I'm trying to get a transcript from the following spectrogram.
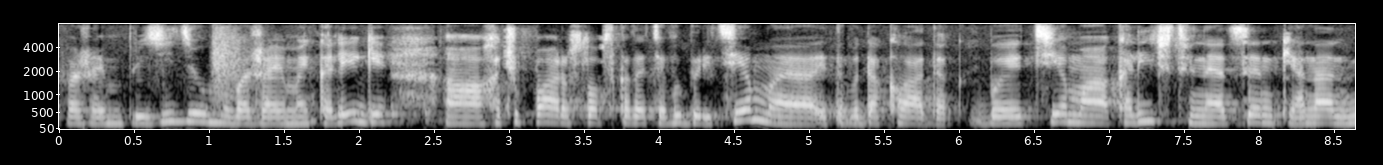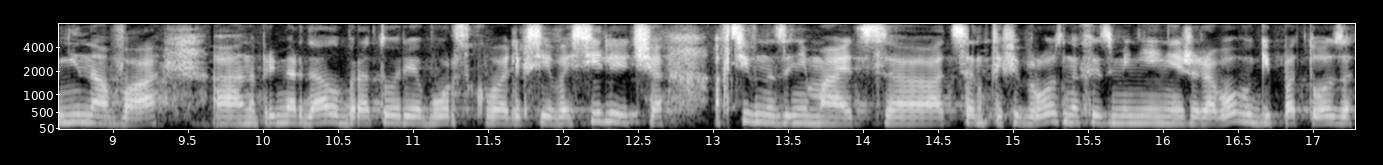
уважаемый президиум, уважаемые коллеги. А, хочу пару слов сказать о выборе темы этого доклада. Тема количественной оценки, она не нова. А, например, да, лаборатория Борского Алексея Васильевича активно занимается оценкой фиброзных изменений, жирового гепатоза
